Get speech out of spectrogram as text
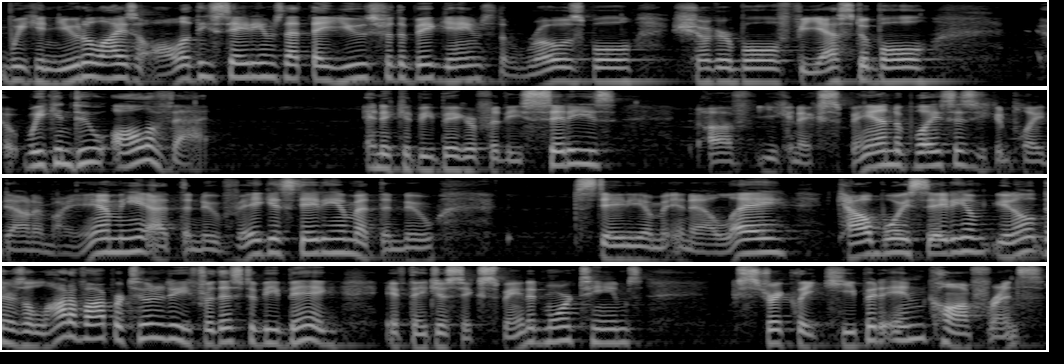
we can utilize all of these stadiums that they use for the big games the Rose Bowl, Sugar Bowl, Fiesta Bowl. We can do all of that. And it could be bigger for these cities. Uh, you can expand to places. You can play down in Miami at the new Vegas Stadium, at the new stadium in LA, Cowboy Stadium. You know, there's a lot of opportunity for this to be big if they just expanded more teams, strictly keep it in conference,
